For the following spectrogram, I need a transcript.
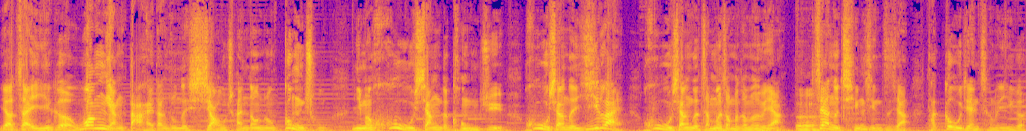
要在一个汪洋大海当中的小船当中共处，你们互相的恐惧、互相的依赖、互相的怎么怎么怎么怎么样，呃这样的情形之下，它构建成了一个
